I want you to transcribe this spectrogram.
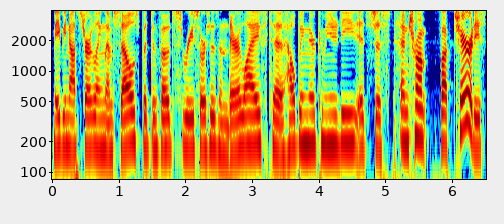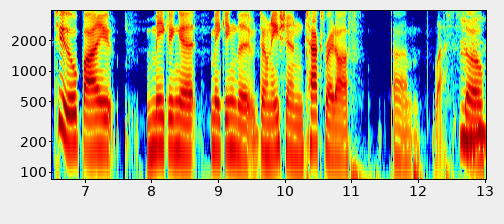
maybe not struggling themselves but devotes resources in their life to helping their community. It's just and Trump fucked charities too by making it making the donation tax write off um, less. So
